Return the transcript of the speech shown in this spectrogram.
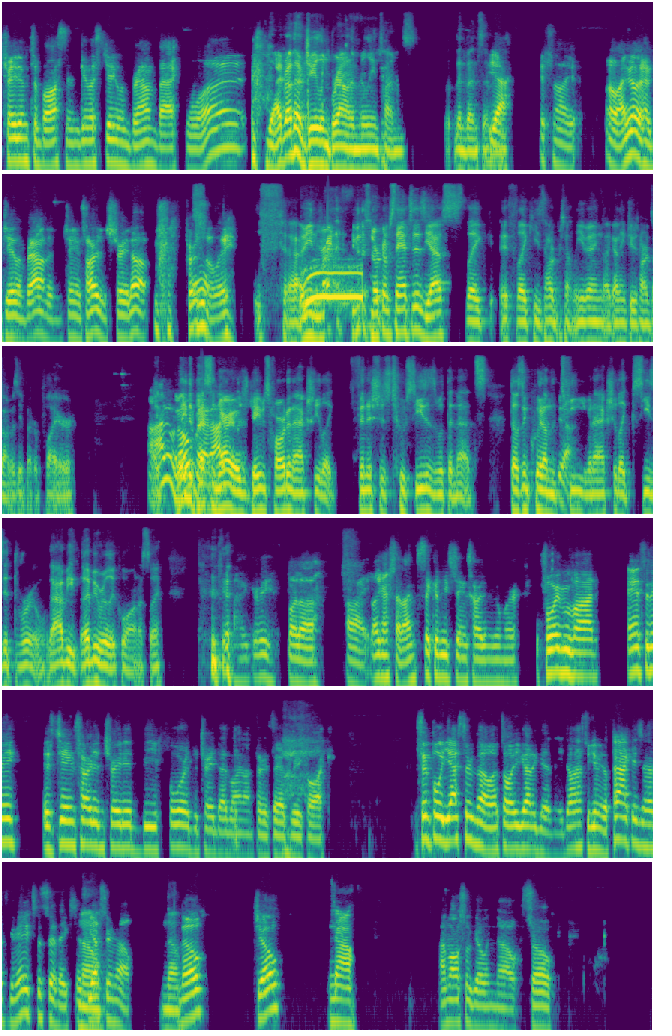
trade him to Boston, give us Jaylen Brown back. What? yeah, I'd rather have Jaylen Brown a million times than Vincent. Yeah, it's not Oh, I'd rather have Jaylen Brown than James Harden straight up, personally. I mean, right, given the circumstances, yes. Like if like he's 100 percent leaving, like I think James Harden's obviously a better player. Like, I don't I know. the best scenario I... is James Harden actually like finishes two seasons with the Nets, doesn't quit on the yeah. team, and actually like sees it through. That'd be that'd be really cool, honestly. I agree, but uh, all right. Like I said, I'm sick of these James Harden rumor. Before we move on, Anthony, is James Harden traded before the trade deadline on Thursday at three o'clock? Simple yes or no. That's all you got to give me. You don't have to give me the package. You don't have to give me any specifics. Just no. yes or no. No. No. Joe? No. I'm also going no. So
